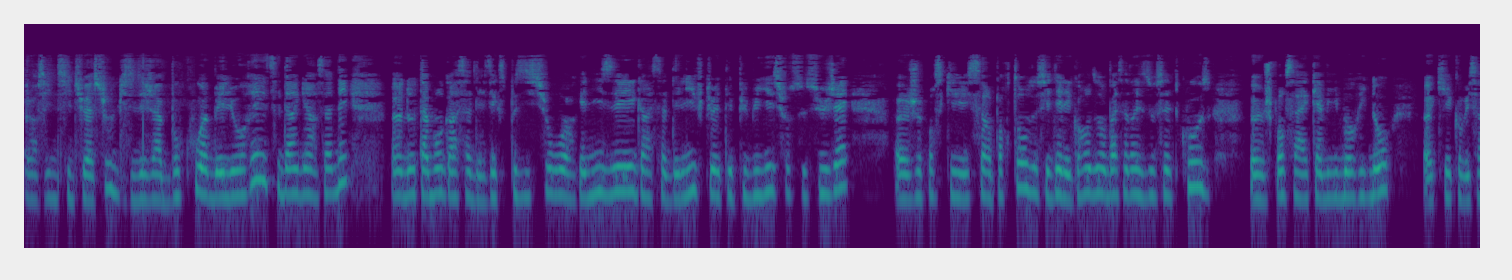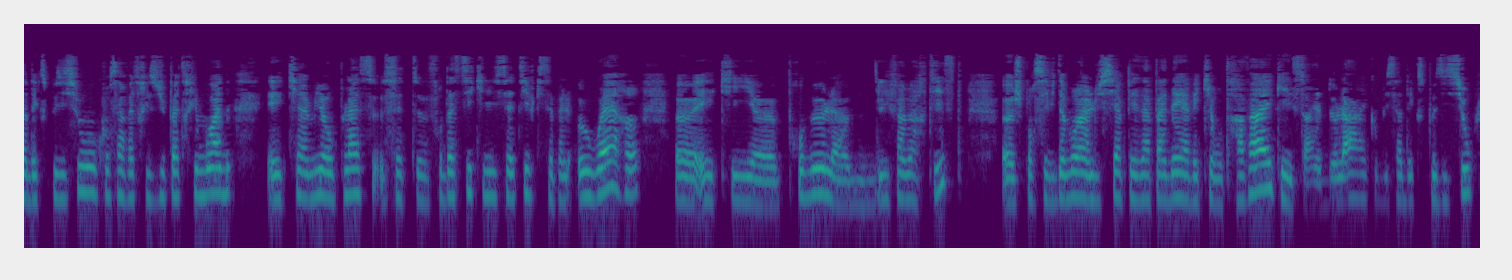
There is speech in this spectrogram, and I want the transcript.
Alors c'est une situation qui s'est déjà beaucoup améliorée ces dernières années, euh, notamment grâce à des expositions organisées, grâce à des livres qui ont été publiés sur ce sujet. Euh, je pense que c'est important de citer les grandes ambassadrices de cette cause. Euh, je pense à Camille Morino, euh, qui est commissaire d'exposition, conservatrice du patrimoine, et qui a mis en place cette fantastique initiative qui s'appelle Aware, hein, et qui promeut les femmes artistes. je pense évidemment à Lucia Pesapanet, avec qui on travaille, qui est historienne de l'art et commissaire d'exposition,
